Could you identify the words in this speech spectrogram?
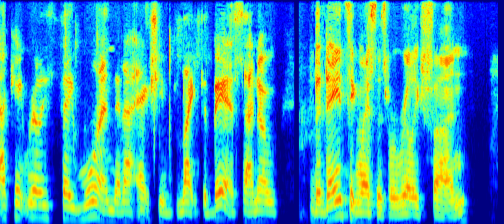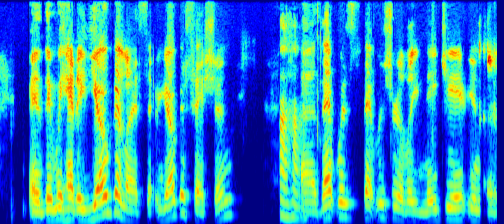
I can't really say one that I actually liked the best. I know the dancing lessons were really fun, and then we had a yoga lesson, yoga session. Uh-huh. Uh, that was that was really neat. You, you know,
